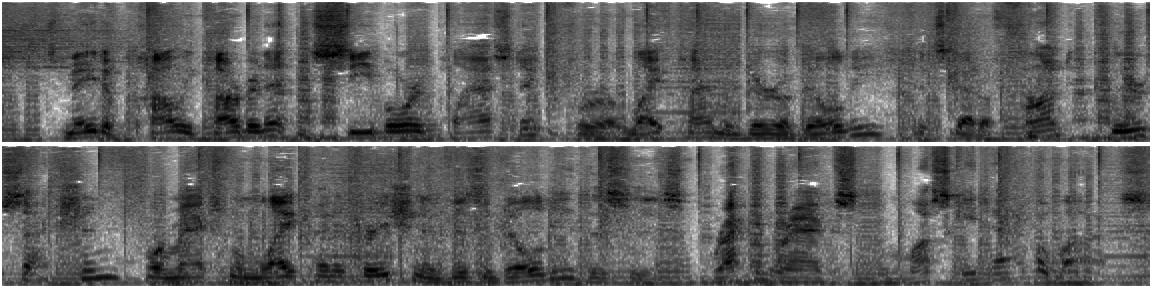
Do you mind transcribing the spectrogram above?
It's made of polycarbonate and seaboard plastic for a lifetime of durability. It's got a front clear section for maximum light penetration and visibility. This is Reck n Rack's Muskie Tackle Box.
